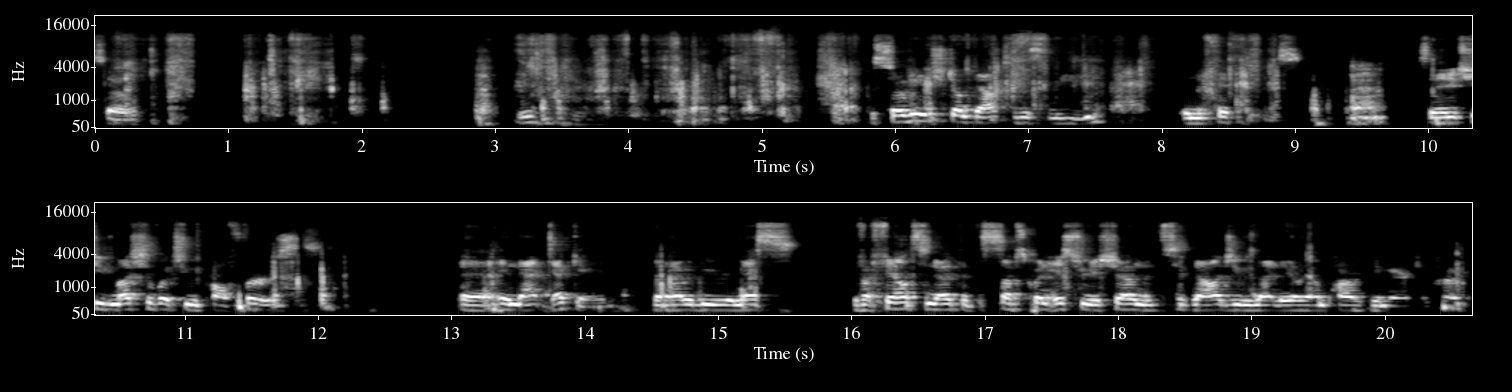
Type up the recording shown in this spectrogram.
So, the Soviets jumped out to this lead in the 50s. So they achieved much of what you would call first uh, in that decade. But I would be remiss if I failed to note that the subsequent history has shown that the technology was not nearly on par with the American program.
